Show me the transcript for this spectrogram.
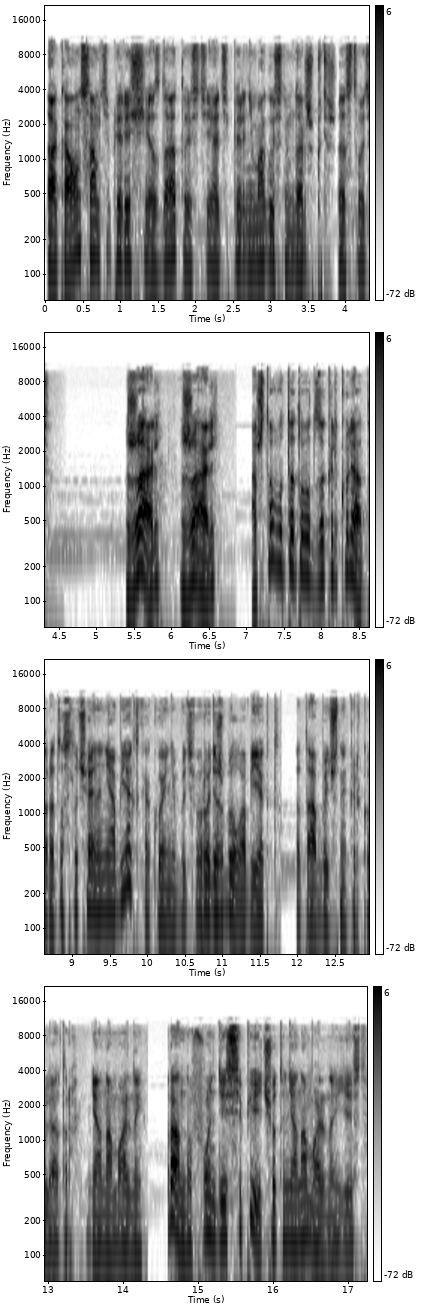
Так, а он сам теперь исчез, да? То есть я теперь не могу с ним дальше путешествовать. Жаль, жаль. А что вот это вот за калькулятор? Это случайно не объект какой-нибудь? Вроде же был объект. Это обычный калькулятор, не аномальный. Странно, в фонде SCP что-то не аномальное есть.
